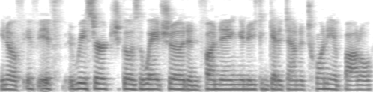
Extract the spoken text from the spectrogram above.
you know, if, if if research goes the way it should and funding, you know, you can get it down to twenty a bottle.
